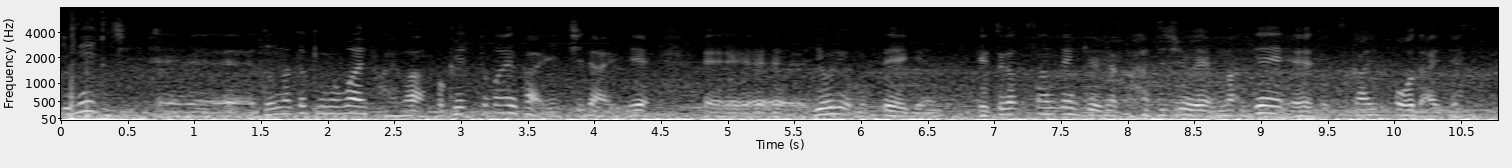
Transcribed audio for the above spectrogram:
イメージ、えー、どんな時も Wi-Fi はポケット Wi-Fi1 台で、えー、容量無制限月額3980円まで、えーと、使い放題です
